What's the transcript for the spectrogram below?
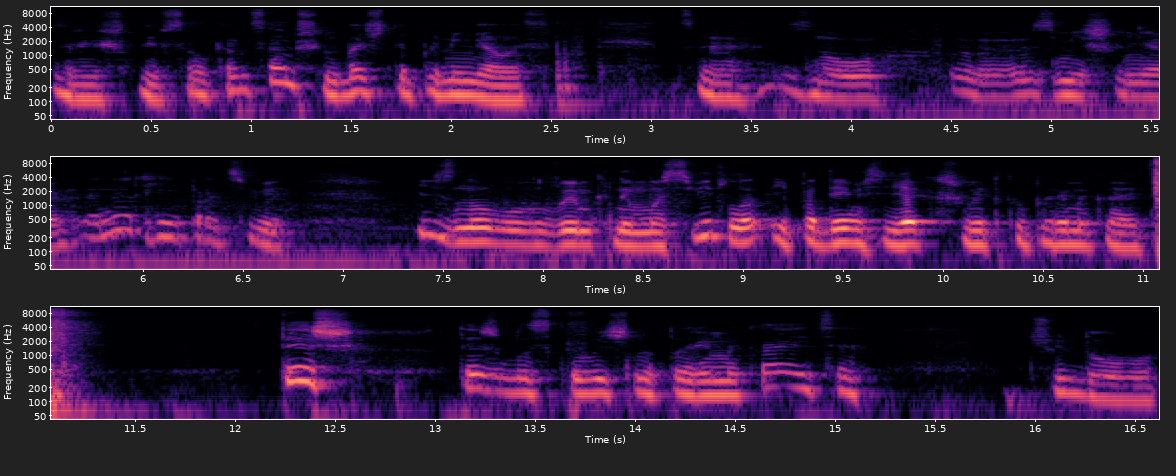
Перейшли в Cell Consumption. Бачите, помінялось. Це знову е, змішання енергії працює. І знову вимкнемо світло і подивимося, як швидко перемикається. Теж, теж блискавично перемикається. Чудово.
